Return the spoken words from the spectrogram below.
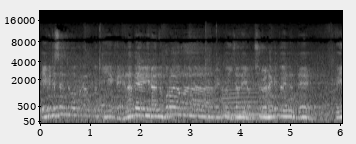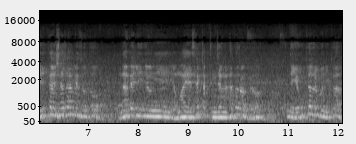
데이비드 샌드버그 감독이 그 에나벨이라는 호러 영화를 또 이전에 연출을 하기도 했는데 그 1편 샤잠에서도 에나벨 인형이 영화에 살짝 등장을 하더라고요. 근데 예고편을 보니까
